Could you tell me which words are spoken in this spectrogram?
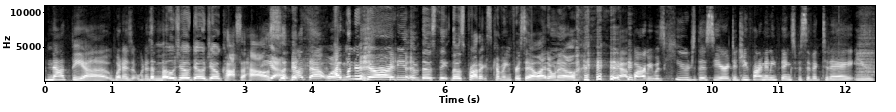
not the uh, what is it? What is The it? Mojo Dojo Casa House. Yeah, not that one. I wonder if there are any of those th- those products coming for sale. I don't know. yeah, Barbie was huge this year. Did you find anything specific today you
